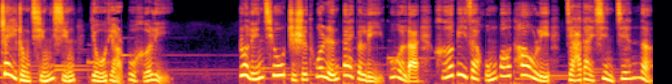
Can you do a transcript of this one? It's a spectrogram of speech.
这种情形有点不合理。若林秋只是托人带个礼过来，何必在红包套里夹带信笺呢？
